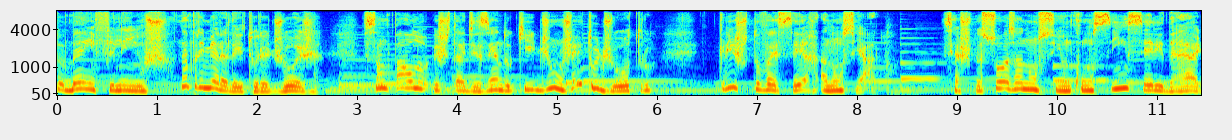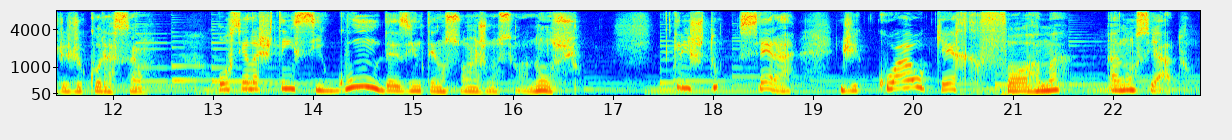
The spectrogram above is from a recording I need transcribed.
Muito bem, filhinhos. Na primeira leitura de hoje, São Paulo está dizendo que, de um jeito ou de outro, Cristo vai ser anunciado. Se as pessoas anunciam com sinceridade de coração, ou se elas têm segundas intenções no seu anúncio, Cristo será, de qualquer forma, anunciado.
